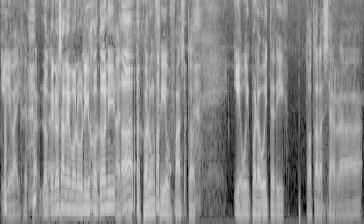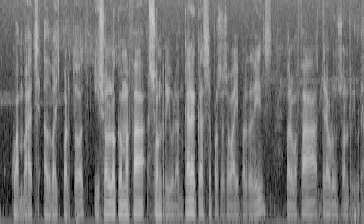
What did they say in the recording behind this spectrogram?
I li vaig fer per... Lo que no s'ha de por un hijo, no, Toni. Ah. per un fill ho fas tot. I avui per avui te dic, tota la serra quan vaig el vaig per tot i això és el que me fa somriure, encara que la processa vagi per de dins, però me fa treure un somriure.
